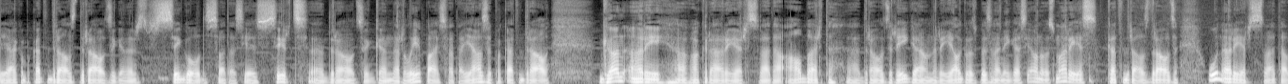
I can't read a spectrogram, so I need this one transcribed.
Jākaba katedrāls draudzi, gan ar Siguldas svētās Jēzus sirds draudzi, gan ar Liepājas svētā Jāzepa katedrāli, gan arī vakarā arī ar svētā Alberta draudzi Rīgā un arī Jelgavas bezvainīgās jaunavas Marijas katedrāls draudze un arī ar svētā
